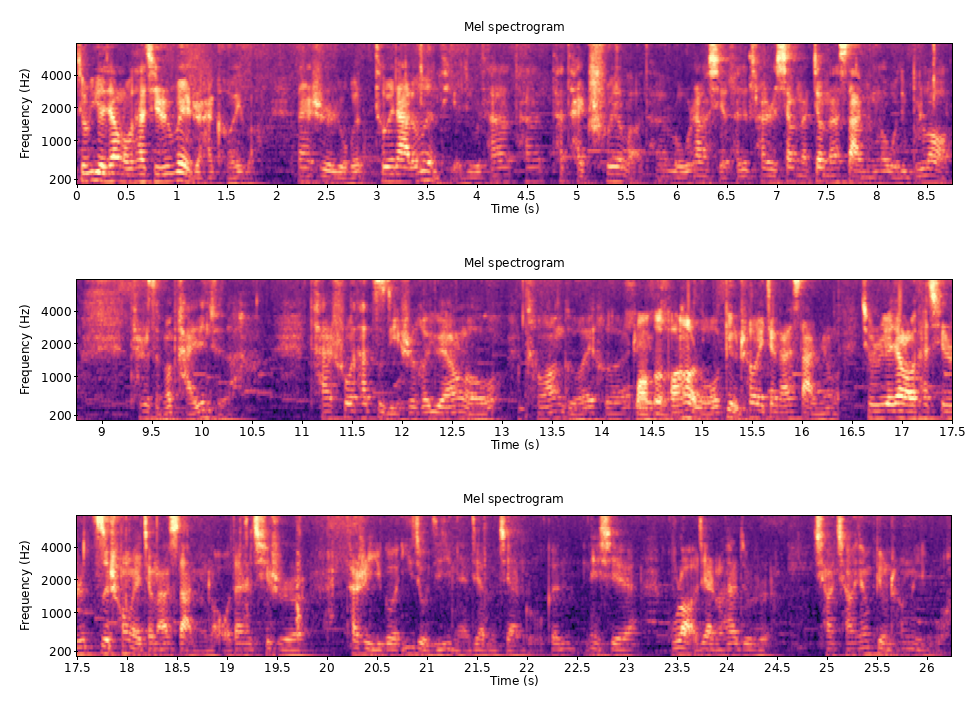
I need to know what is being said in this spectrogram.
就是阅江楼，它其实位置还可以吧，但是有个特别大的问题，就是它它它太吹了。它楼上写它就它是江南江南四大名楼，我就不知道它是怎么排进去的。他说他自己是和岳阳楼、滕王阁和黄鹤黄鹤楼并称为江南四大名楼。就是岳阳楼，它其实自称为江南四大名楼，但是其实它是一个一九几几年建的建筑，跟那些古老的建筑它就是强强行并称了一波。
